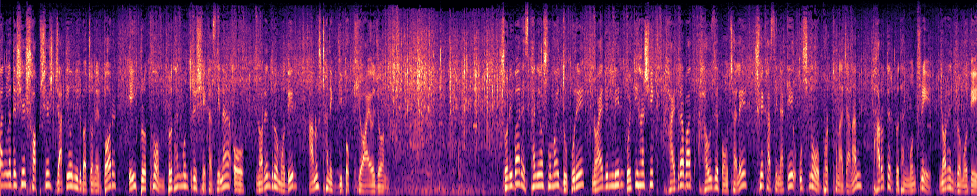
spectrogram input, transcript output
বাংলাদেশের সবশেষ জাতীয় নির্বাচনের পর এই প্রথম প্রধানমন্ত্রী শেখ হাসিনা ও নরেন্দ্র মোদীর আনুষ্ঠানিক দ্বিপক্ষীয় আয়োজন। শনিবার স্থানীয় সময় দুপুরে নয়াদিল্লির ঐতিহাসিক হায়দ্রাবাদ হাউসে পৌঁছালে শেখ হাসিনাকে উষ্ণ অভ্যর্থনা জানান ভারতের প্রধানমন্ত্রী নরেন্দ্র মোদী।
